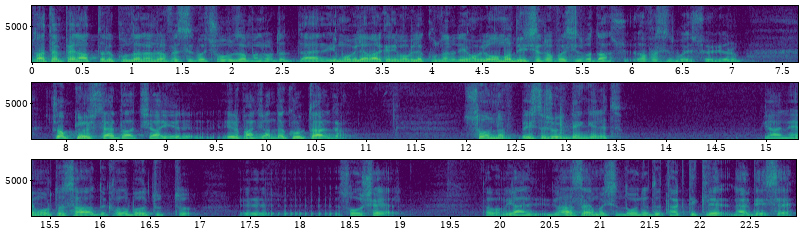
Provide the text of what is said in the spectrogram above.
Zaten penaltıları kullanan Rafa Silva çoğu zaman orada. Yani Immobile varken Immobile kullanıyordu. Immobile olmadığı için Rafa Silva'dan Rafa Silva'yı söylüyorum. Çok gösterdi atacağı yeri. İrfan Can da kurtardı. Sonra Beşiktaş oyunu dengeledi. Yani hem orta sahada kalabalık tuttu. E, Solskjaer. Tamam mı? Yani Galatasaray maçında oynadığı taktikle neredeyse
